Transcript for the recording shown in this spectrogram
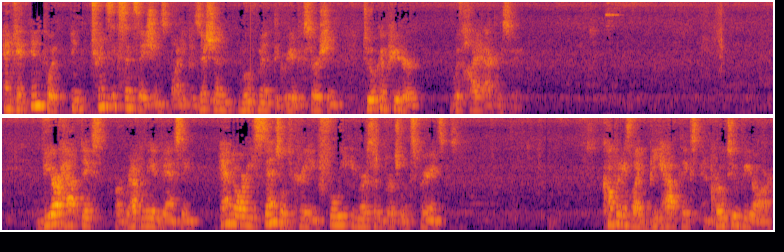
and can input intrinsic sensations, body position, movement, degree of exertion, to a computer with high accuracy. VR haptics are rapidly advancing and are essential to creating fully immersive virtual experiences. Companies like bHaptics and ProTube VR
